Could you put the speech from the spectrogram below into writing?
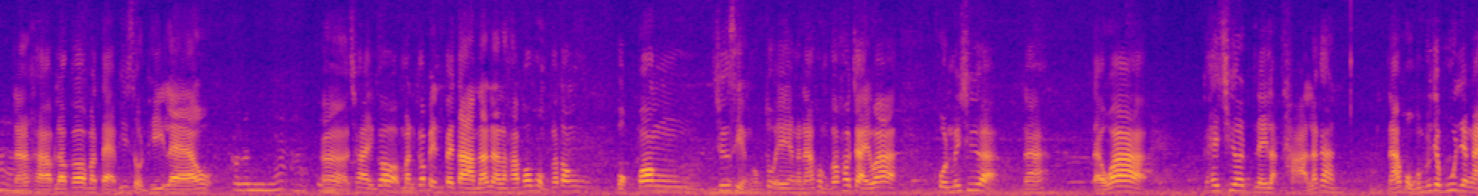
ค่ะ นะครับ แล้วก็มาแตะพี่สนธิแล้ว กรณีเนี้ยอะเป็น อ่าใช่ก็มันก็เป็นไปตามนั้นนะแหละครับ เพราะผมก็ต้องปกป้องชื่อเสียงของตัวเองอะนะผมก็เข้าใจว่าคนไม่เชื่อนะ แต่ว่าให้เชื่อในหลักฐานแล้วกันนะผมก็ไม่รู้จะพูดยังไง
